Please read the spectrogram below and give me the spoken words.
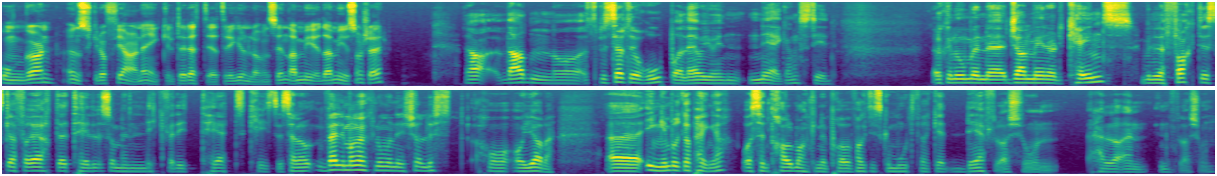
Ungarn ønsker å fjerne enkelte rettigheter i grunnloven sin. Det er, mye, det er mye som skjer. Ja, verden, og spesielt Europa, lever jo i en nedgangstid. Økonomen eh, John Maynard Keynes ville faktisk referert det til som en likviditetskrise, selv om veldig mange økonomer ikke har lyst å, å gjøre det. Uh, ingen bruker penger, og sentralbankene prøver faktisk å motvirke deflasjon heller enn inflasjon.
